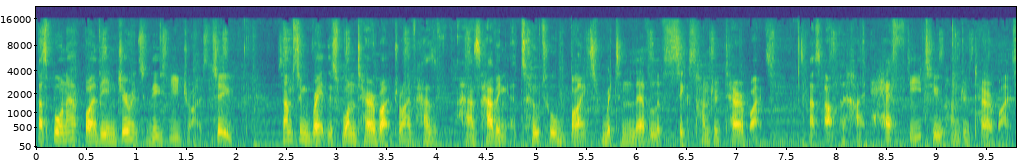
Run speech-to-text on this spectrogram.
That's borne out by the endurance of these new drives too. Samsung rate this 1TB drive has, has having a total bytes written level of 600 terabytes. That's up a hefty 200 terabytes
